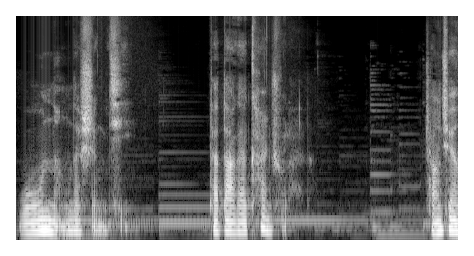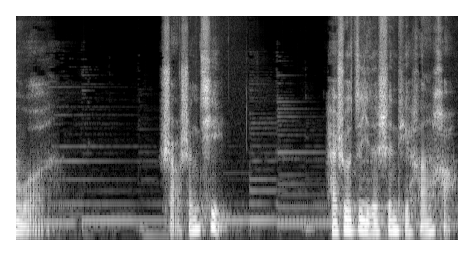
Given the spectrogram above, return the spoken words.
无能的生气。他大概看出来了，常劝我少生气，还说自己的身体很好。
